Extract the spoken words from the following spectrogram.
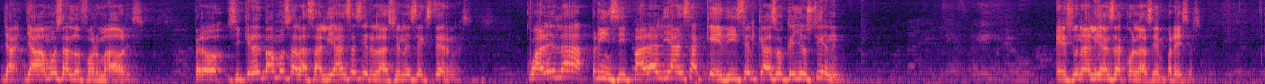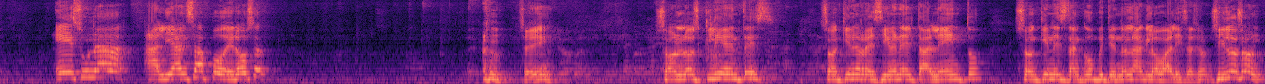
ya, ya vamos a los formadores. Pero si quieres vamos a las alianzas y relaciones externas. ¿Cuál es la principal alianza que dice el caso que ellos tienen? Es una alianza con las empresas. ¿Es una alianza poderosa? Sí. Son los clientes, son quienes reciben el talento, son quienes están compitiendo en la globalización. Sí lo son.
